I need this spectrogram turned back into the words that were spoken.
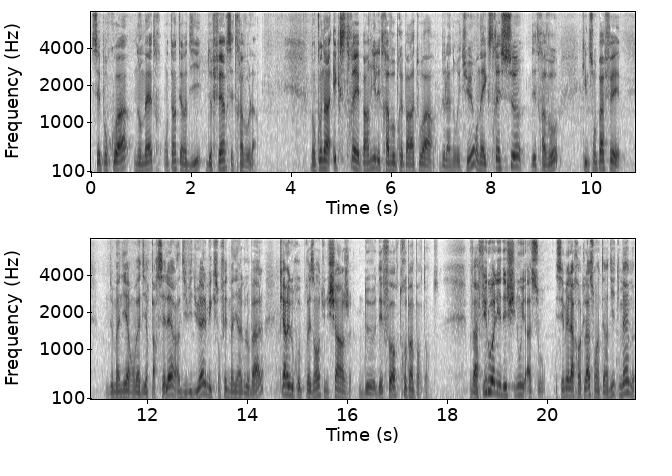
C'est pourquoi nos maîtres ont interdit de faire ces travaux-là. Donc on a extrait parmi les travaux préparatoires de la nourriture, on a extrait ceux des travaux qui ne sont pas faits de manière, on va dire, parcellaire, individuelle, mais qui sont faits de manière globale, car ils représentent une charge d'effort trop importante. Va filou des chinouilles assour. Et ces mélachot-là sont interdites même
